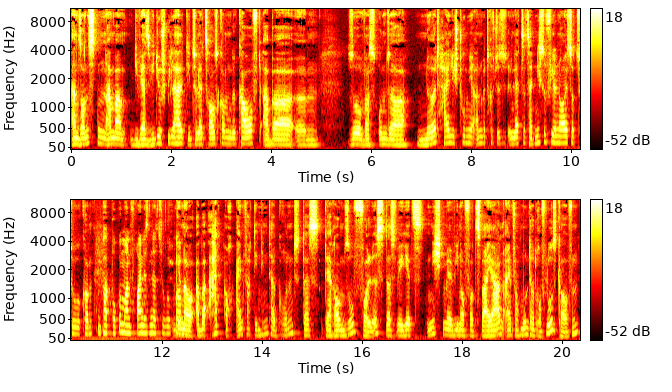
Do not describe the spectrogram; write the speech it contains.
Ansonsten haben wir diverse Videospiele halt, die zuletzt rauskommen, gekauft, aber ähm, so was unser Nerd-Heiligtum hier anbetrifft, ist in letzter Zeit nicht so viel Neues dazugekommen. Ein paar Pokémon-Freunde sind dazu gekommen. Genau, aber hat auch einfach den Hintergrund, dass der Raum so voll ist, dass wir jetzt nicht mehr wie noch vor zwei Jahren einfach munter drauf loskaufen,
